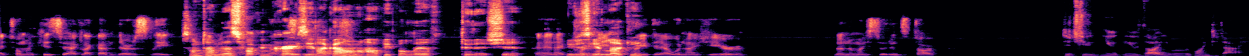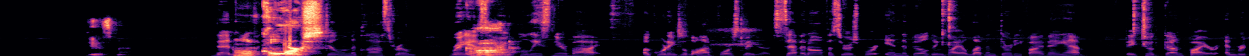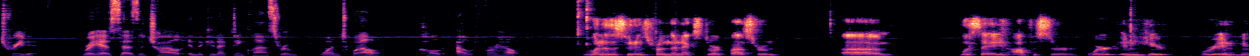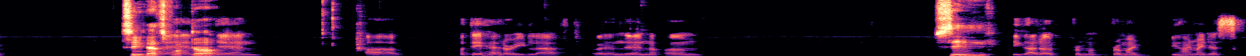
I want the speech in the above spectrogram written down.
I told my kids to act like I'm there asleep. Sometimes that's fucking I'm crazy. Like, I don't know how people live through that shit. And I You just get lucky? prayed that I would not hear none of my students talk. Did you, you you thought you were going to die? Yes, ma'am. Then, Well, of the course. still in the classroom, Reyes God. hearing police nearby, According to law enforcement, seven officers were in the building by 11:35 a.m. They took gunfire and retreated. Reyes says a child in the connecting classroom 112 called out for help. One of the students from the next door classroom um, was saying, "Officer, we're in here. We're in here." See, that's and fucked up. Then, uh, but they had already left, and then um, See, he got up from from my behind my desk,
